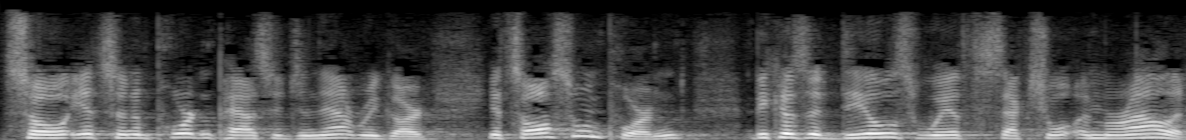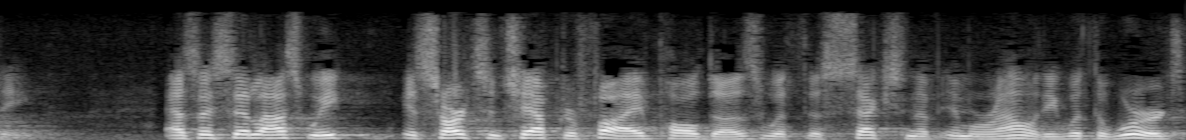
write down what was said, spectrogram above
So it's an important passage in that regard. It's also important because it deals with sexual immorality. As I said last week, it starts in chapter 5, Paul does, with this section of immorality, with the words,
